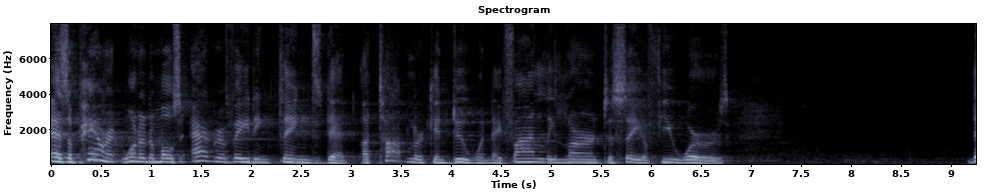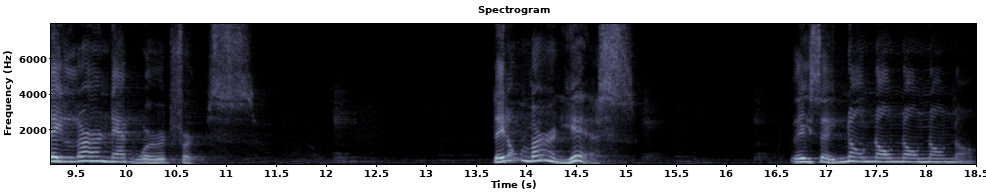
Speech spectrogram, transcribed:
As a parent, one of the most aggravating things that a toddler can do when they finally learn to say a few words, they learn that word first. They don't learn yes. They say no, no, no, no, no.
